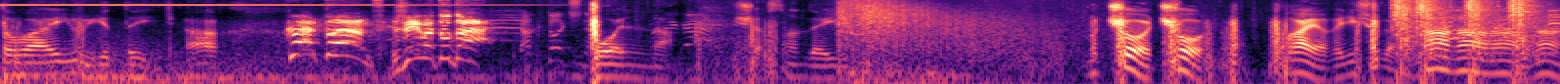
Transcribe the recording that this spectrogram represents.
твою едыть. Ах, Хартланд! Живо туда! Так точно! больно. Сейчас надо идти. Ну чё, чё? Фраер, иди сюда. На, на, на, на.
